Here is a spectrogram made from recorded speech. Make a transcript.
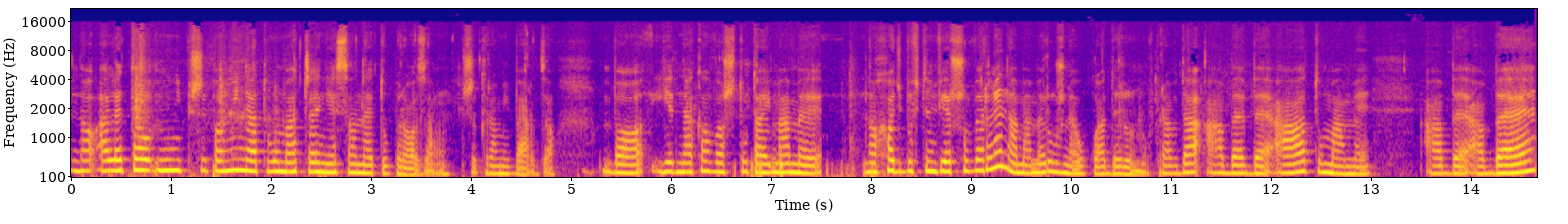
No, ale to mi przypomina tłumaczenie sonetu prozą. Przykro mi bardzo, bo jednakowoż tutaj mamy, no choćby w tym wierszu Verlena mamy różne układy rymów, prawda? A, B, B, A, tu mamy A, B, A, B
